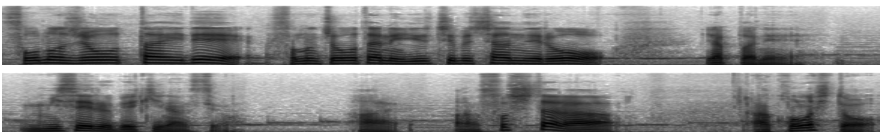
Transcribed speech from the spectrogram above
その状態でその状態の YouTube チャンネルをやっぱね見せるべきなんですよ。はい。あそしたらあこの人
